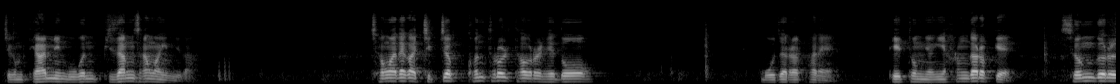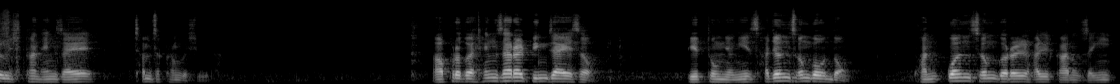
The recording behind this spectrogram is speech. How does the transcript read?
지금 대한민국은 비상 상황입니다. 청와대가 직접 컨트롤 타워를 해도 모자랄 판에 대통령이 한가롭게 선거를 의식한 행사에 참석한 것입니다. 앞으로도 행사를 빙자해서 대통령이 사전 선거운동, 관권 선거를 할 가능성이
